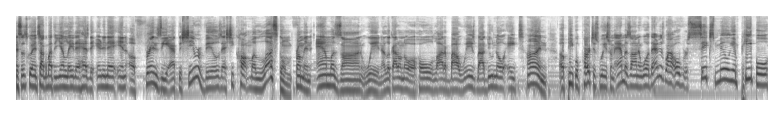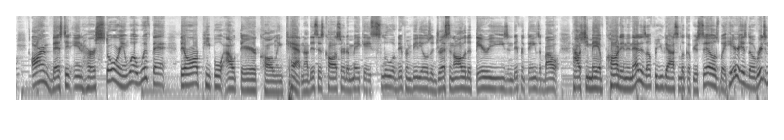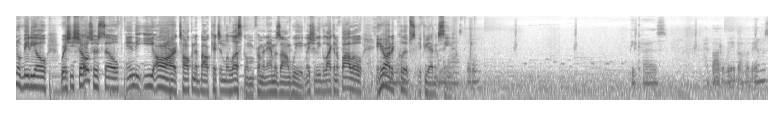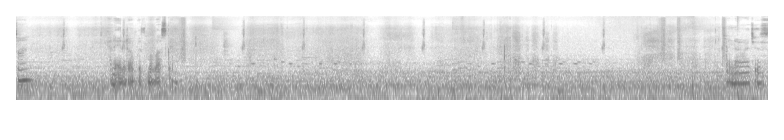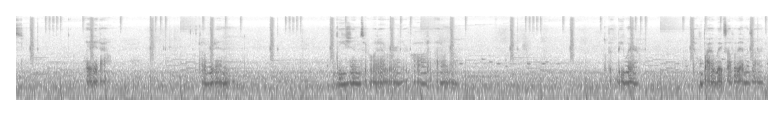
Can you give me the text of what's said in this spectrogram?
right, so let's go ahead and talk about the young lady that has the internet in a frenzy after she reveals that she caught molluscum from an Amazon wig. Now, look, I don't know a whole lot about wigs, but I do know a ton of people purchase wigs from Amazon. And well, that is why over 6 million people are invested in her story. And well, with that, there are people out there calling cap. Now, this has caused her to make a slew of different videos addressing all of the theories and different things about how she may have caught it. And that is up for you guys to look up yourselves. But here is the original video where she shows herself in the ER talking about catching molluscum from an Amazon wig. Make sure you leave a like and a follow. And here are the clips if you haven't seen it. Because I bought a wig off of Amazon and I ended up with molluscum. So now I just wait it out. Covered in lesions or whatever they're called. I don't know. But beware. Don't buy wigs off of Amazon.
